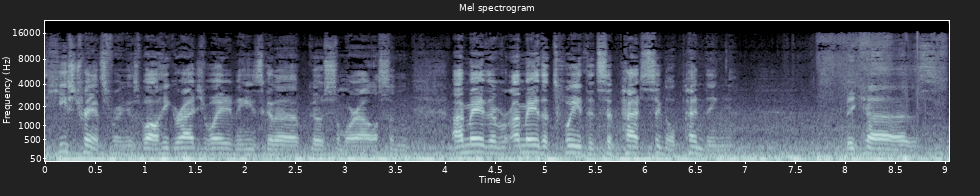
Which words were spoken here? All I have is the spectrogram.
he's transferring as well. He graduated and he's gonna go somewhere else. And I made the I made the tweet that said patch signal pending because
